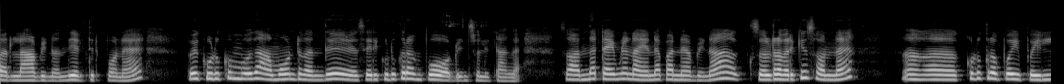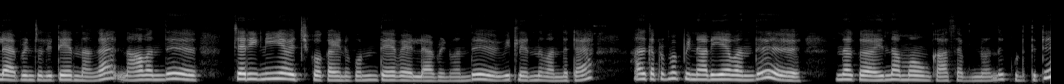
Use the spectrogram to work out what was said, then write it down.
வரலாம் அப்படின்னு வந்து எடுத்துகிட்டு போனேன். போய் கொடுக்கும்போது அமௌண்ட் வந்து சரி கொடுக்குறேன் போ அப்படின்னு சொல்லிட்டாங்க. ஸோ அந்த டைமில் நான் என்ன பண்ணேன் அப்படின்னா சொல்கிற வரைக்கும் சொன்னேன். கொடுக்குறப்போ இப்போ இல்லை அப்படின்னு சொல்லிகிட்டே இருந்தாங்க. நான் வந்து சரி நீயே வச்சுக்கோக்கா எனக்கு ஒன்றும் தேவையில்லை அப்படின்னு வந்து வீட்டிலேருந்து வந்துட்டேன். அதுக்கப்புறமா பின்னாடியே வந்து இந்த க இந்த அம்மாவும் காசு அப்படின்னு வந்து கொடுத்துட்டு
